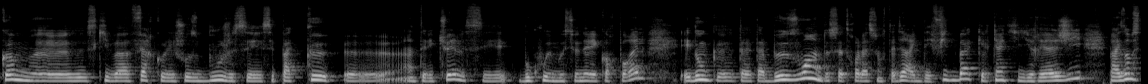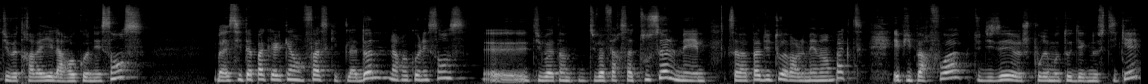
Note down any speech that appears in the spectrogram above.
comme ce qui va faire que les choses bougent, c'est pas que intellectuel, c'est beaucoup émotionnel et corporel. Et donc, tu as, besoin de cette relation, c'est-à-dire avec des feedbacks, quelqu'un qui réagit. Par exemple, si tu veux travailler la reconnaissance, bah, si t'as pas quelqu'un en face qui te la donne, la reconnaissance, euh, tu, vas tu vas faire ça tout seul, mais ça va pas du tout avoir le même impact. Et puis parfois, tu disais, euh, je pourrais m'auto-diagnostiquer,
